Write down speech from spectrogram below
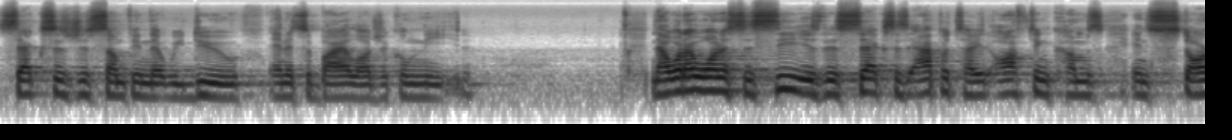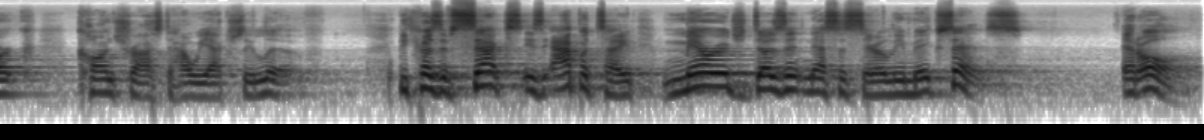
Sex is just something that we do, and it's a biological need. Now, what I want us to see is this sex as appetite often comes in stark contrast to how we actually live. Because if sex is appetite, marriage doesn't necessarily make sense at all.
